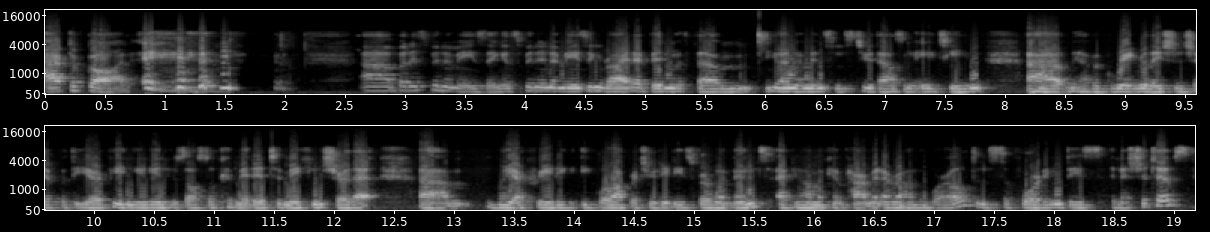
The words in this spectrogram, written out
act of God. Mm. Uh, but it's been amazing. It's been an amazing ride. I've been with um, UN Women since 2018. Uh, we have a great relationship with the European Union, who's also committed to making sure that um, we are creating equal opportunities for women's economic empowerment around the world and supporting these initiatives.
